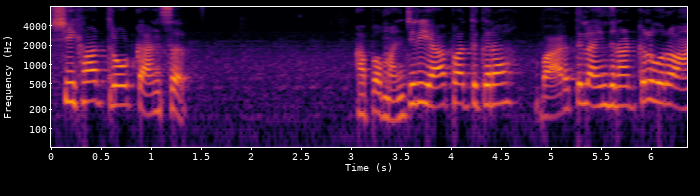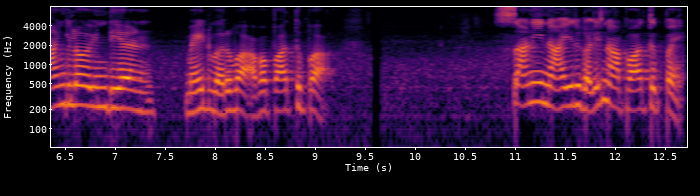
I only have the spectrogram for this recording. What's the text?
she had throat cancer அப்போ மஞ்சரி யார் பார்த்துக்கிறா? வாரத்தில் ஐந்து நாட்கள் ஒரு ஆங்கிலோ இந்தியன் மெய்ட் வருவா அவள் பார்த்துப்பா. சனி ஞாயிறுகளில் நான் பார்த்துப்பேன்.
